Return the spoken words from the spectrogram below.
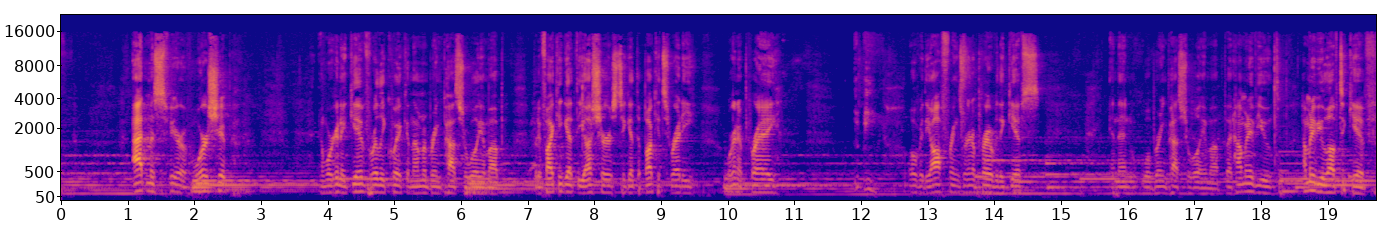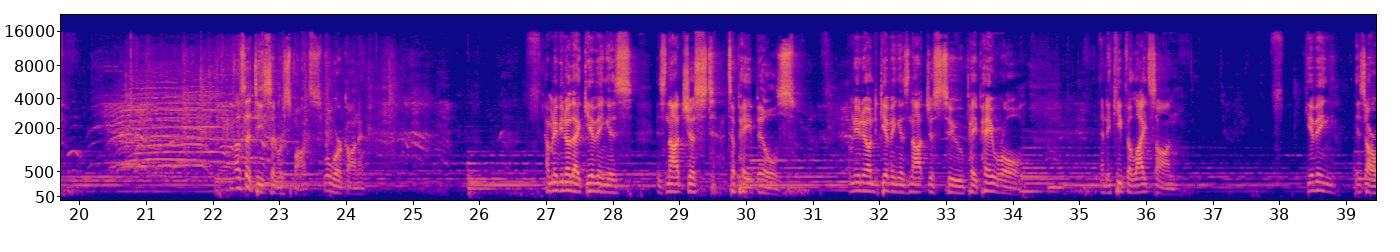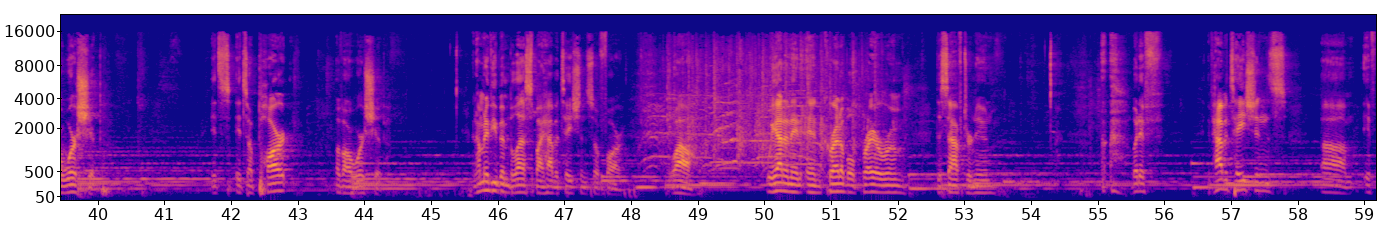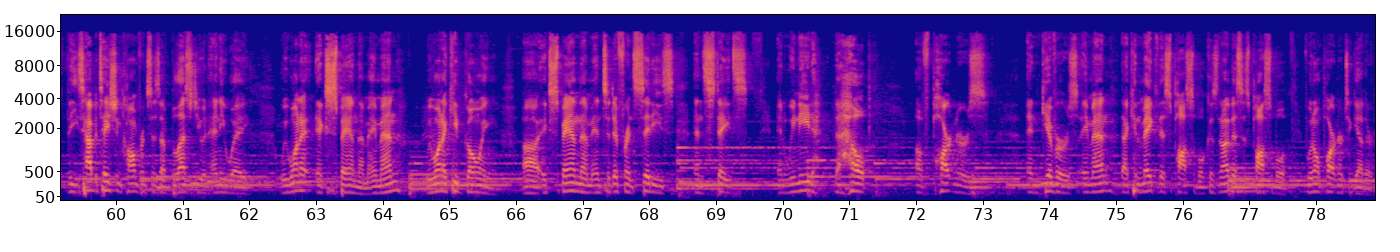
atmosphere of worship. And we're going to give really quick, and I'm going to bring Pastor William up. But if I can get the ushers to get the buckets ready, we're going to pray over the offerings, we're going to pray over the gifts, and then we'll bring Pastor William up. But how many of you, how many of you love to give? That's a decent response. We'll work on it. How many of you know that giving is, is not just to pay bills? How many of you know giving is not just to pay payroll and to keep the lights on? Giving is our worship. It's, it's a part of our worship. And how many of you have been blessed by habitation so far? Wow. We had an, incredible prayer room this afternoon. But if, if habitations, um, if these habitation conferences have blessed you in any way, we want to expand them. Amen. We want to keep going, uh, expand them into different cities and states. And we need the help of partners and givers, amen, that can make this possible because none of this is possible if we don't partner together.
